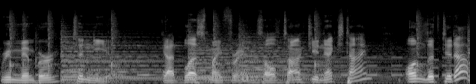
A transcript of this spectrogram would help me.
remember to kneel. God bless my friends. I'll talk to you next time on Lifted Up.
